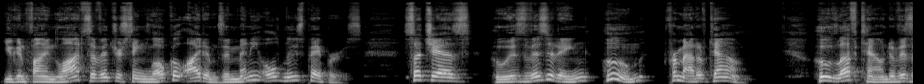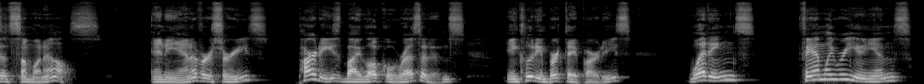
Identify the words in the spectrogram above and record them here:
You can find lots of interesting local items in many old newspapers, such as who is visiting whom from out of town, who left town to visit someone else, any anniversaries, parties by local residents, including birthday parties, weddings, family reunions,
